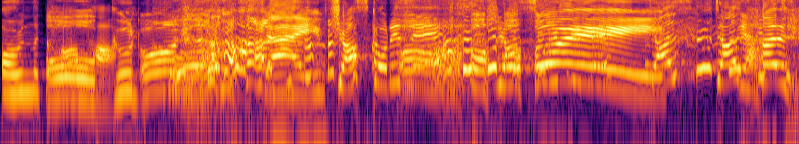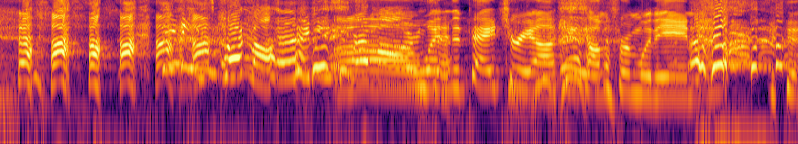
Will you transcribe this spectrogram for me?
own the car oh, park? good oh, call. Save. Just got in there. Oh, just slipped in there. Does does his grandma? His oh, grandma Oh, when it. the patriarchy comes from within.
